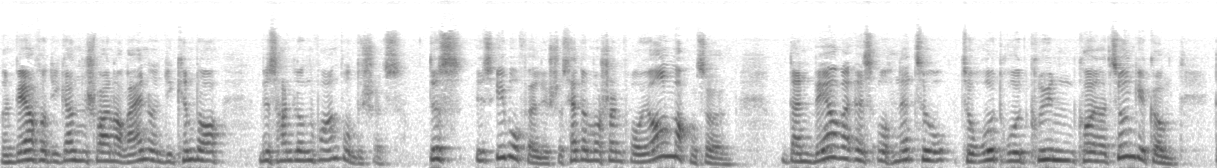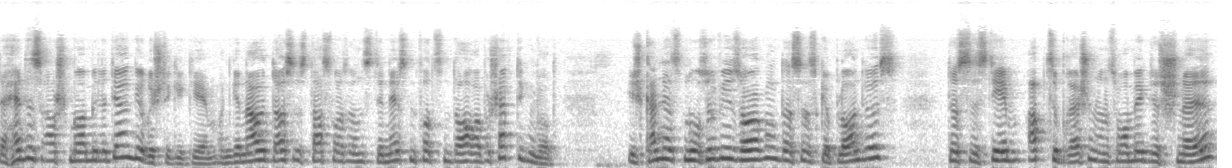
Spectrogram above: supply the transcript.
und wer für die ganzen Schweinereien und die Kindermisshandlungen verantwortlich ist. Das ist überfällig, das hätte man schon vor Jahren machen sollen. Dann wäre es auch nicht zu, zur rot-rot-grünen Koalition gekommen da hätte es erstmal Militärgerichte gegeben. Und genau das ist das, was uns die nächsten 14 Tage beschäftigen wird. Ich kann jetzt nur so viel sagen, dass es geplant ist, das System abzubrechen und zwar möglichst schnell.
